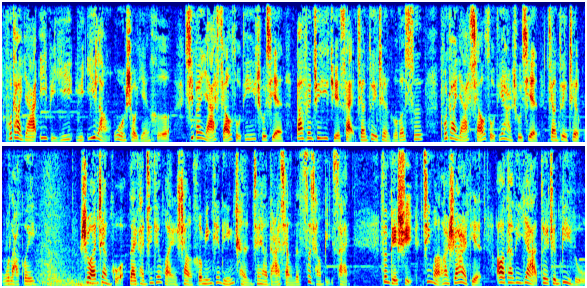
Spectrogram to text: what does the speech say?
葡萄牙一比一与伊朗握手言和。西班牙小组第一出线，八分之一决赛将对阵俄罗斯；葡萄牙小组第二出线，将对阵乌拉圭。说完战果，来看今天晚上和明天凌晨将要打响的四场比赛。分别是今晚二十二点，澳大利亚对阵秘鲁，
